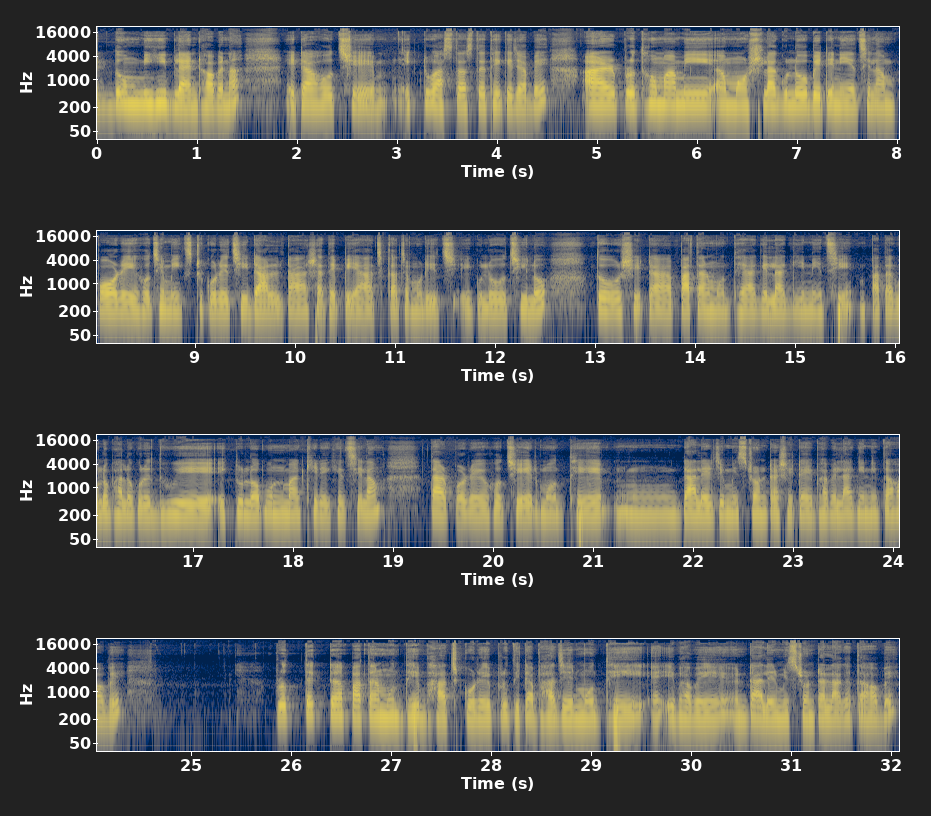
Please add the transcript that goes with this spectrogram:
একদম মিহি ব্ল্যান্ড হবে না। এটা হচ্ছে একটু আস্তে আস্তে থেকে যাবে। আর প্রথম আমি মশলাগুলো বেটে নিয়েছিলাম। পরে হচ্ছে মিক্সড করেছি ডালটা, সাথে পেঁয়াজ, কাঁচামরিচ এগুলো ছিল। তো সেটা পাতার মধ্যে আগে লাগিয়ে নিয়েছি। পাতাগুলো ভালো করে ধুয়ে একটু লবণ মাখিয়ে রেখেছিলাম। তারপরে হচ্ছে এর মধ্যে ডালের যে মিশ্রণটা সেটা এভাবে লাগিয়ে নিতে হবে। প্রত্যেকটা পাতার মধ্যে ভাজ করে প্রতিটা ভাজের মধ্যেই এ- এভাবে ডালের মিশ্রণটা লাগাতে হবে।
